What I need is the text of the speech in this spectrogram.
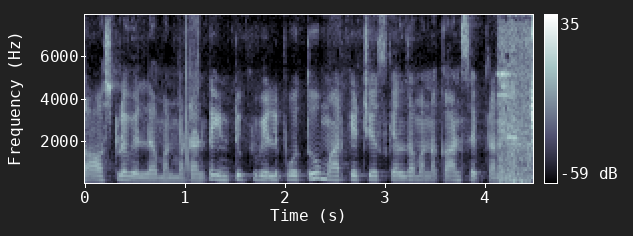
లాస్ట్లో వెళ్ళామన్నమాట. అంటే ఇంటికి వెళ్ళిపోతూ మార్కెట్ చేసుకెళ్దామన్న కాన్సెప్ట్ అన్నమాట.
